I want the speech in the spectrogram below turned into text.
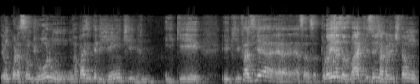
tem um coração de ouro, um, um rapaz inteligente e que e que fazia eh, essas proezas lá que deixava a gente tão,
